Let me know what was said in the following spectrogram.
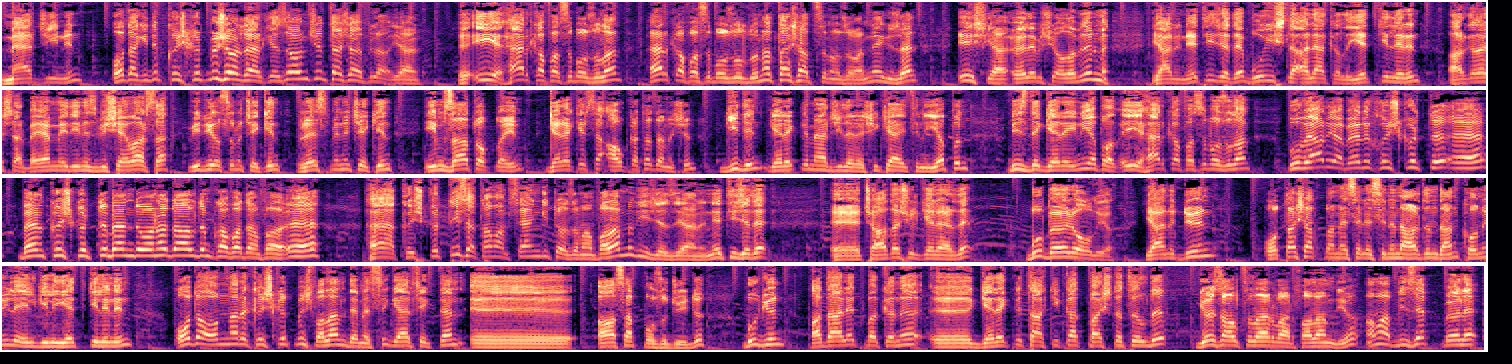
mercinin o da gidip kışkırtmış orada herkese onun için taş at falan yani. E, iyi her kafası bozulan her kafası bozulduğuna taş atsın o zaman ne güzel iş ya öyle bir şey olabilir mi? Yani neticede bu işle alakalı yetkililerin arkadaşlar beğenmediğiniz bir şey varsa videosunu çekin, resmini çekin, imza toplayın. Gerekirse avukata danışın. Gidin gerekli mercilere şikayetini yapın. Biz de gereğini yapalım. İyi her kafası bozulan bu var ya beni kışkırttı. E, ben kışkırttı ben de ona daldım kafadan falan. E, he kışkırttıysa tamam sen git o zaman falan mı diyeceğiz yani. Neticede e, çağdaş ülkelerde bu böyle oluyor. Yani dün o taş atma meselesinin ardından konuyla ilgili yetkilinin o da onları kışkırtmış falan demesi gerçekten ee, asap bozucuydu. Bugün Adalet Bakanı e, gerekli tahkikat başlatıldı gözaltılar var falan diyor. Ama biz hep böyle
